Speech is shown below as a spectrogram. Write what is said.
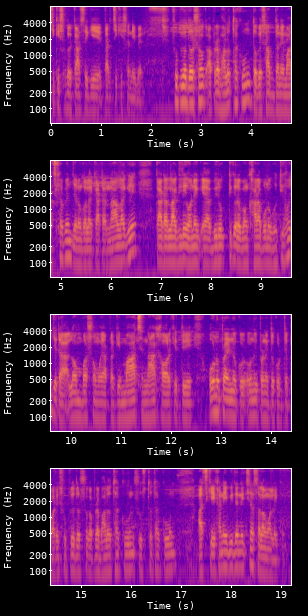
চিকিৎসকের কাছে গিয়ে তার চিকিৎসা নেবেন। সুপ্রিয় দর্শক, আপনারা ভালো থাকুন, তবে সাবধানে মাছ খাবেন যেন গলায় কাটা না লাগে। কাটা লাগলে অনেক বিরক্তিকর এবং খারাপ অনুভূতি হয়, যেটা লম্বা সময় আপনাকে মাছ না খাওয়ার ক্ষেত্রে অনুপ্রাণিত অনুপ্রাণিত করতে পারে। সুপ্রিয় দর্শক, আপনারা ভালো থাকুন, সুস্থ থাকুন। আজকে এখানেই বিদায় নিচ্ছি। আসসালামু আলাইকুম।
